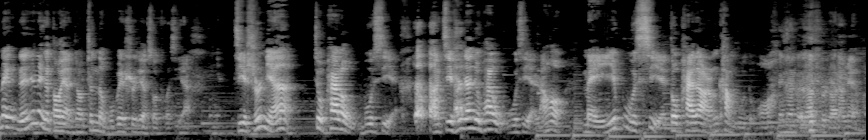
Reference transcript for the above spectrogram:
那人家那个导演叫真的不被世界所妥协，几十年就拍了五部戏，啊，几十年就拍五部戏，然后每一部戏都拍的让人看不懂。天天在家吃炸酱面嘛。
